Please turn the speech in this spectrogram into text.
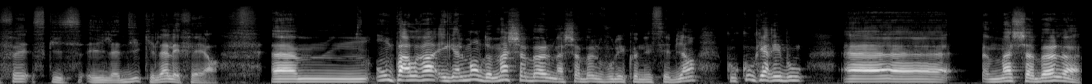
fait ce qu'il a dit qu'il allait faire. Euh, on parlera également de Mashable. Mashable, vous les connaissez bien. Coucou Caribou. Mashable,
